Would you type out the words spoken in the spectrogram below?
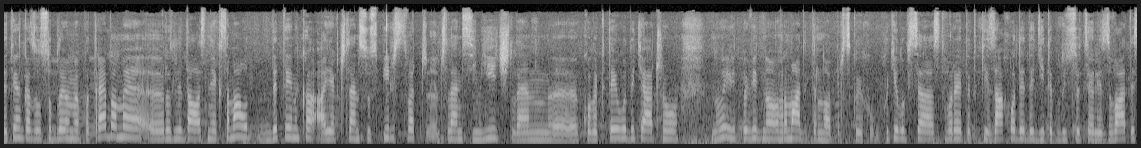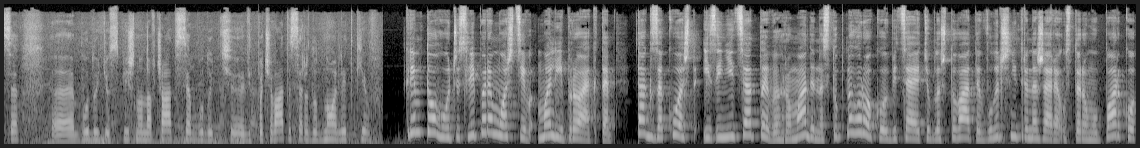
дитинка з особливими потребами е, розглядалась не як сама дитинка, а як член суспільства, член сім'ї, член е, колективу дитячого. Ну і відповідно громади Тернопільської Хо- хотілося створити такі заходи, де діти будуть соціалізуватися, е, будуть успішно навчатися, будуть відпочивати серед однолітків. Крім того, у числі переможців малі проекти. Так, за кошт із ініціативи громади наступного року обіцяють облаштувати вуличні тренажери у старому парку,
